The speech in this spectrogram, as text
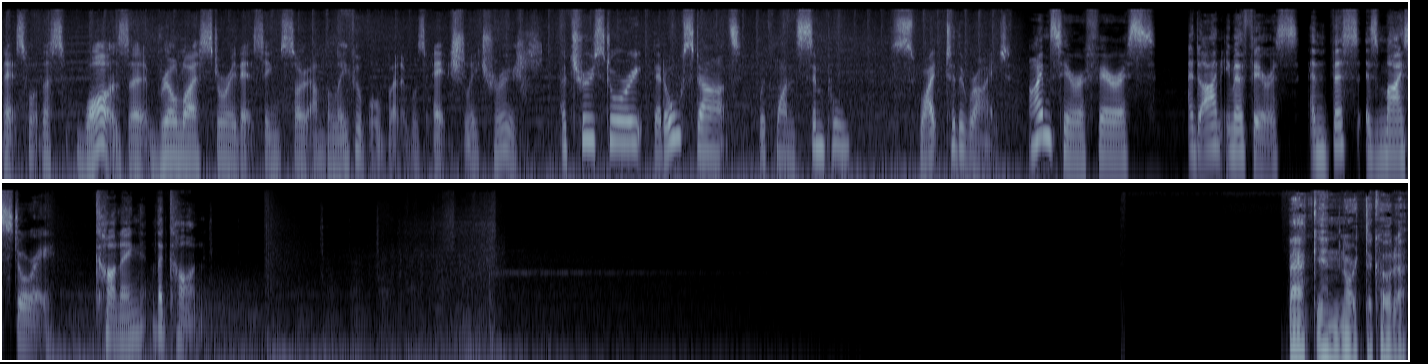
That's what this was a real life story that seems so unbelievable, but it was actually true. A true story that all starts with one simple swipe to the right. I'm Sarah Ferris. And I'm Emma Ferris, and this is my story Conning the Con. Back in North Dakota,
